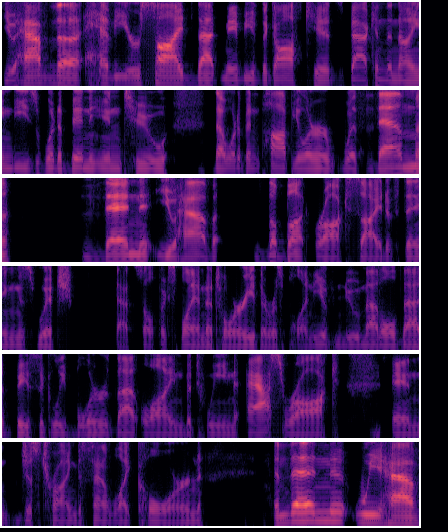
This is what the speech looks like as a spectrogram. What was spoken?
you have the heavier side that maybe the goth kids back in the 90s would have been into, that would have been popular with them. Then you have the butt rock side of things, which that's self explanatory. There was plenty of new metal that basically blurred that line between ass rock and just trying to sound like Korn. And then we have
